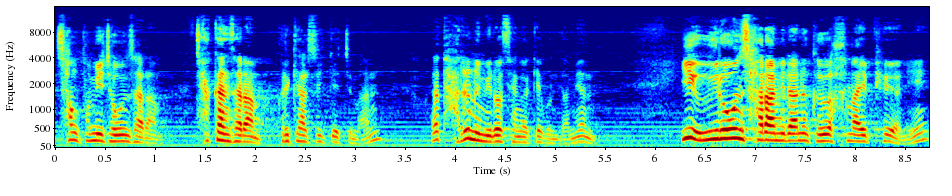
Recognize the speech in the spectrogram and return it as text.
성품이 좋은 사람, 착한 사람 그렇게 할 수 있겠지만 다른 의미로 생각해 본다면 이 의로운 사람이라는 그 하나의 표현이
